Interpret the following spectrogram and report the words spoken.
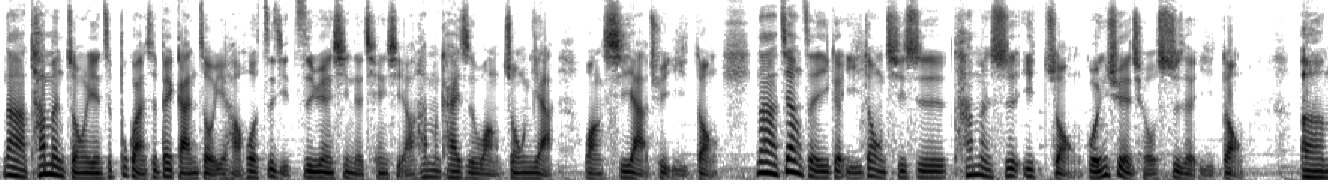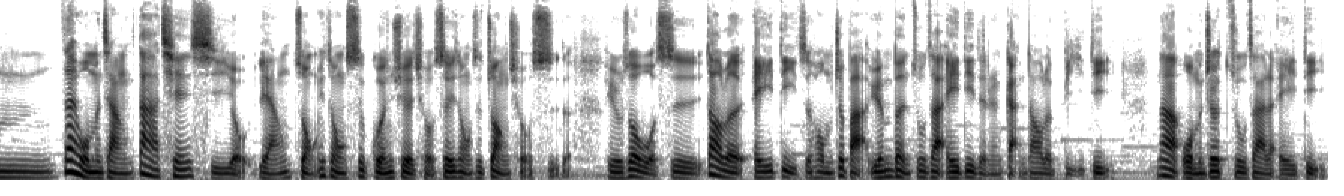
那他们总而言之，不管是被赶走也好，或自己自愿性的迁徙也好，他们开始往中亚、往西亚去移动。那这样子的一个移动，其实他们是一种滚雪球式的移动。嗯，在我们讲大迁徙有两种，一种是滚雪球式，一种是撞球式的。比如说，我是到了 A 地之后，我们就把原本住在 A 地的人赶到了 B 地，那我们就住在了 A 地。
